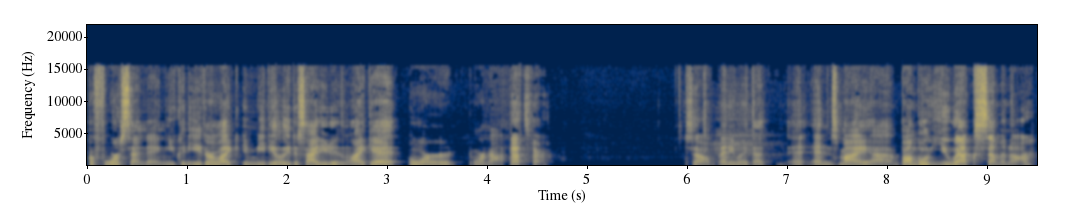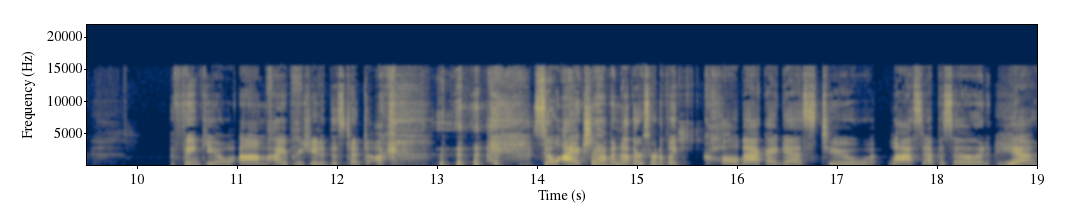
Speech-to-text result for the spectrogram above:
before sending. You can either like immediately decide you didn't like it or or not. That's fair. So anyway, that ends my uh, Bumble UX seminar. Thank you. Um, I appreciated this TED Talk. so I actually have another sort of like callback, I guess, to last episode. Yeah.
